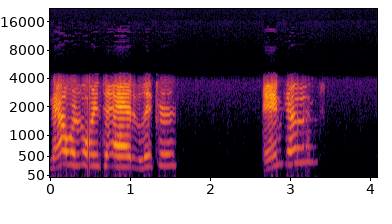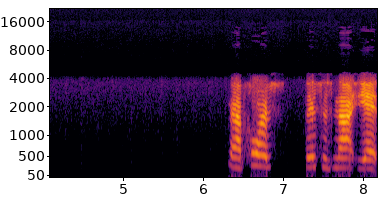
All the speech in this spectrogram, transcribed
Now we're going to add liquor and guns. Now, of course, this is not yet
